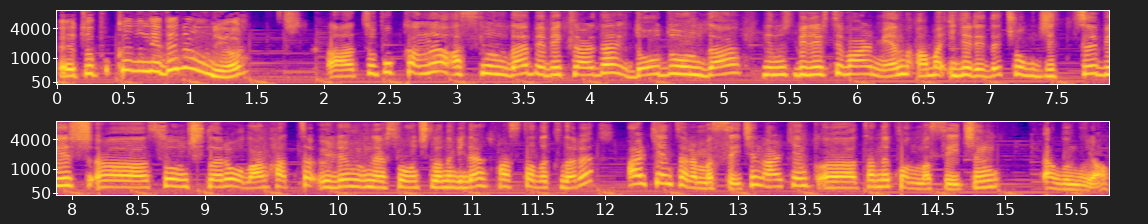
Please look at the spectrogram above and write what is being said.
Ee, topuk kanı neden alınıyor? Topuk kanı aslında bebeklerde doğduğunda henüz belirti vermeyen ama ileride çok ciddi bir sonuçları olan hatta ölümle sonuçlanabilen hastalıkları erken taraması için, erken tanı konması için alınıyor.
